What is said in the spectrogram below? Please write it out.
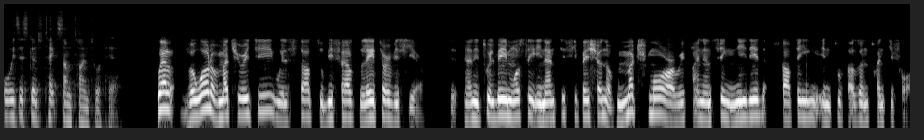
or is this going to take some time to appear? Well, the wall of maturity will start to be felt later this year and it will be mostly in anticipation of much more refinancing needed starting in 2024.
